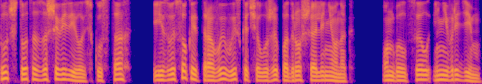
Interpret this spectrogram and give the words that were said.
Тут что-то зашевелилось в кустах, и из высокой травы выскочил уже подросший олененок. Он был цел и невредим.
